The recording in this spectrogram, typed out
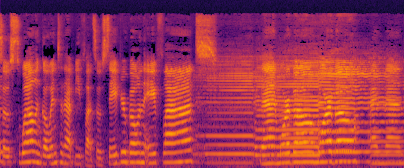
So swell and go into that B flat. So save your bow in the A flat. Then more bow, more bow. And then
